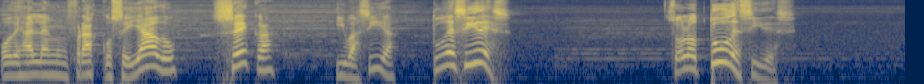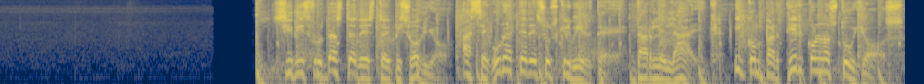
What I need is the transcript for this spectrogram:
o dejarla en un frasco sellado, seca y vacía. Tú decides. Solo tú decides. Si disfrutaste de este episodio, asegúrate de suscribirte, darle like y compartir con los tuyos.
